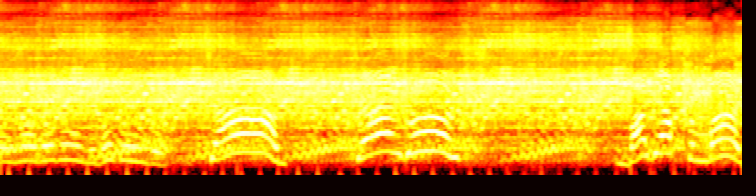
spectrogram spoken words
Oha bug oldu bug oldu. Can! Can koş! Bug yaptım bug.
